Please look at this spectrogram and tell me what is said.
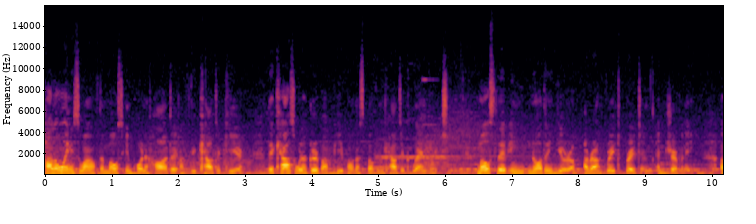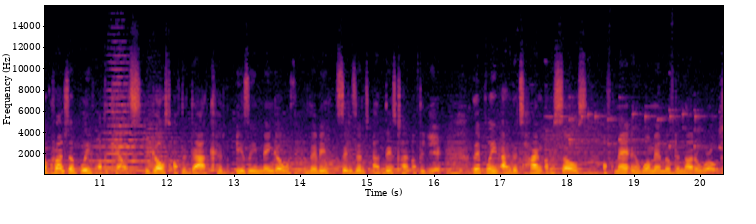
Halloween is one of the most important holidays of the Celtic year. The Celts were a group of people that spoke in Celtic language. Most live in Northern Europe, around Great Britain and Germany. According to the belief of the Celts, the ghosts of the dead could easily mingle with living citizens at this time of the year. They believe at the time of the souls of men and women moved to another world.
